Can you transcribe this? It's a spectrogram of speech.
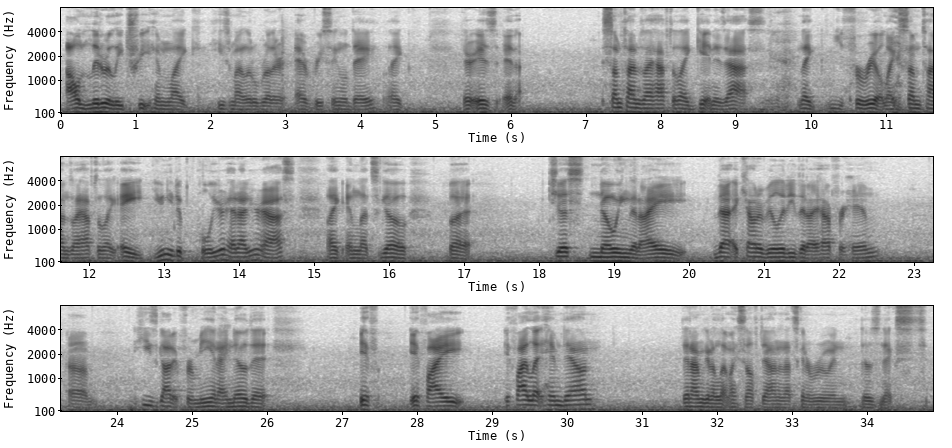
I'll literally treat him like he's my little brother every single day. Like there is and sometimes I have to like get in his ass. Like for real. Like sometimes I have to like, hey, you need to pull your head out of your ass, like and let's go. But just knowing that I that accountability that I have for him, um, he's got it for me, and I know that if if I if I let him down, then I'm gonna let myself down, and that's gonna ruin those next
